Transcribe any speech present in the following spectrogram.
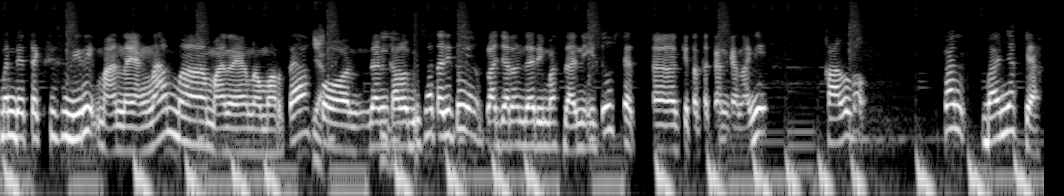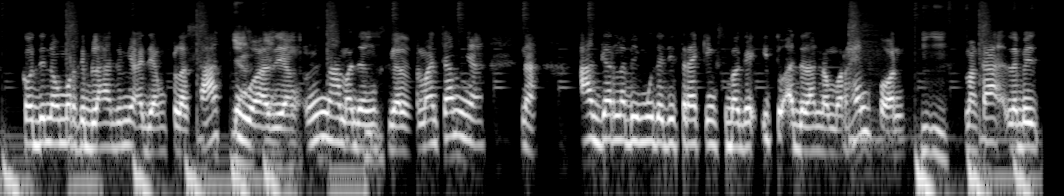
mendeteksi sendiri mana yang nama, mana yang nomor telepon, dan Hmm. kalau bisa tadi tuh yang pelajaran dari Mas Dani itu set, eh, kita tekankan lagi kalau kan banyak ya kode nomor di belahan dunia ada yang plus satu, Ya, ada ya, yang enam, ada yang Hmm. segala macamnya. Nah, agar lebih mudah di tracking sebagai itu adalah nomor handphone, Mm-mm. maka lebih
